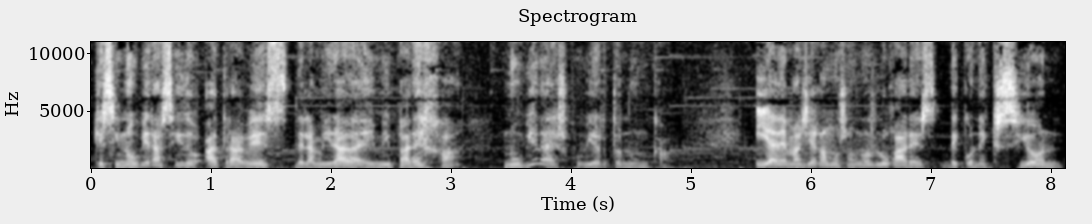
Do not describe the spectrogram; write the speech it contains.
que si no hubiera sido a través de la mirada de mi pareja, no hubiera descubierto nunca. Y además llegamos a unos lugares de conexión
